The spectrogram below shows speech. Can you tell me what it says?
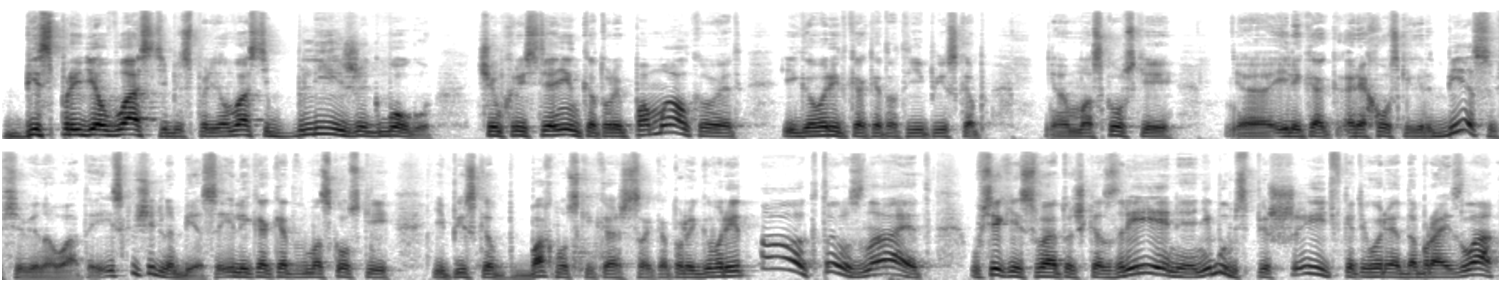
беспредел власти, беспредел власти ближе к Богу, чем христианин, который помалкивает и говорит, как этот епископ э, московский, или как Ряховский говорит, бесы все виноваты, исключительно бесы. Или как этот московский епископ Бахмутский, кажется, который говорит, ну, кто его знает, у всех есть своя точка зрения, не будем спешить в категории добра и зла.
